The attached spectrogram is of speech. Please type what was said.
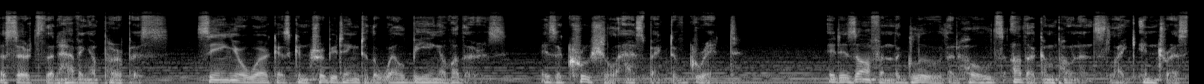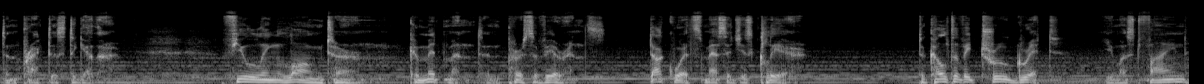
asserts that having a purpose, seeing your work as contributing to the well-being of others, is a crucial aspect of grit. It is often the glue that holds other components like interest and practice together, fueling long-term commitment and perseverance. Duckworth's message is clear. To cultivate true grit, you must find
